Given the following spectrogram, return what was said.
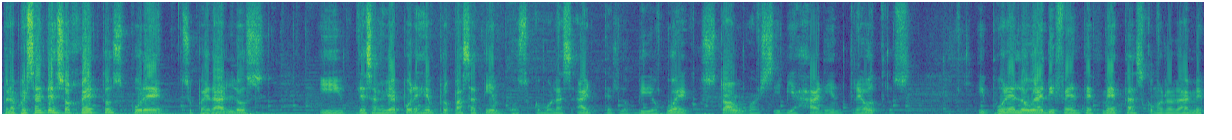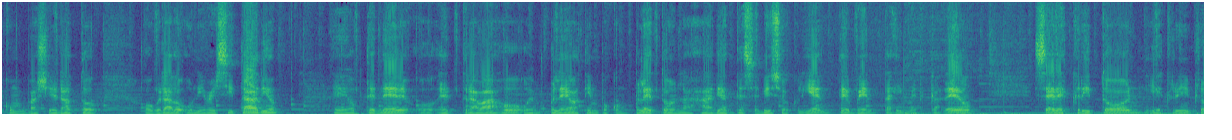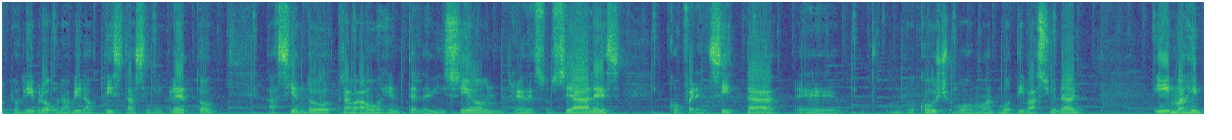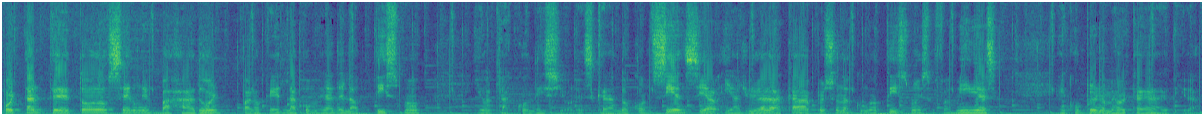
Pero a pesar de esos retos, pude superarlos y desarrollar, por ejemplo, pasatiempos como las artes, los videojuegos, Star Wars y viajar, y entre otros. Y pude lograr diferentes metas como lograrme con bachillerato o grado universitario eh, obtener el trabajo o empleo a tiempo completo en las áreas de servicio al cliente, ventas y mercadeo, ser escritor y escribir mi propio libro, Una vida autista sin libreto, haciendo trabajos en televisión, redes sociales, conferencista, eh, coach motivacional y más importante de todo, ser un embajador para lo que es la comunidad del autismo y otras condiciones, creando conciencia y ayudar a cada persona con autismo y sus familias en cumplir una mejor tarea de vida.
